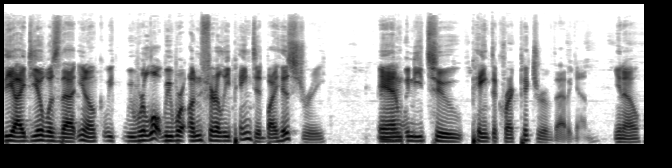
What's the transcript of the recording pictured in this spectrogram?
the idea was that, you know, we, we were lo- we were unfairly painted by history mm-hmm. and we need to paint the correct picture of that again, you know.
